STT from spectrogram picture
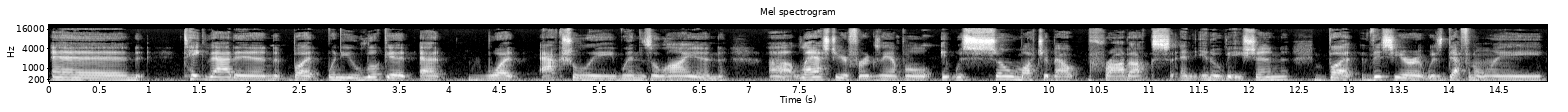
and take that in, but when you look at, at what actually wins a lion, uh, last year, for example, it was so much about products and innovation, but this year it was definitely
